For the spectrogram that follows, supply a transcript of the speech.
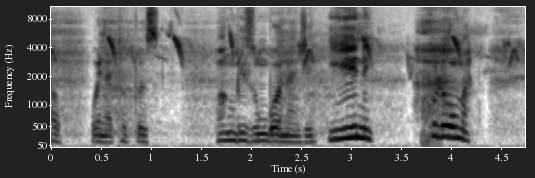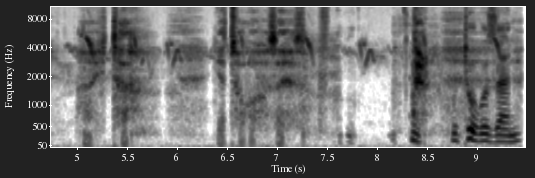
hawu wena toplos wangibiza ungibona nje. Yini? Khuluma. Hayi cha ngiyathokoza uthokozani?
